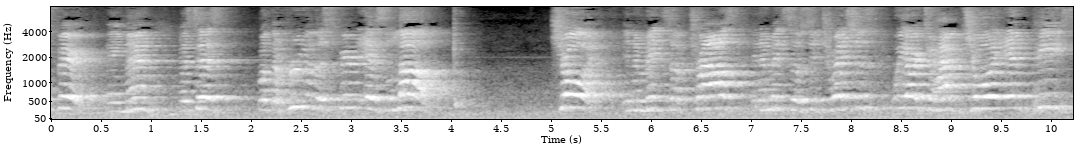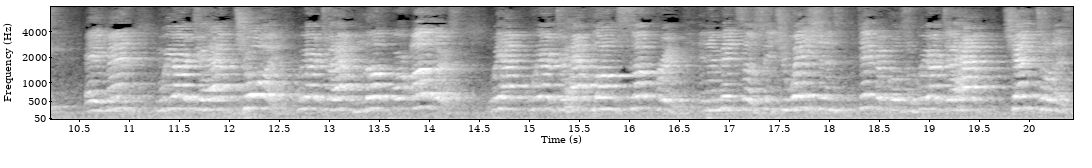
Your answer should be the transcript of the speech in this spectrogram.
Spirit. Amen. It says, but the fruit of the Spirit is love, joy in the midst of trials, in the midst of situations. We are to have joy and peace. Amen. We are to have joy. We are to have love for others. We, have, we are to have long suffering in the midst of situations, difficulties. We are to have gentleness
